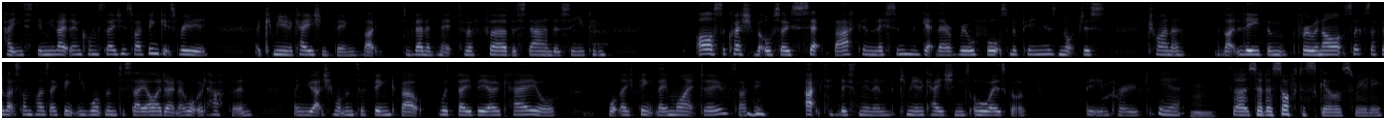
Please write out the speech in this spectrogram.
how you stimulate them conversations. So I think it's really a communication thing, like developing it to a further standard so you can ask the question but also set back and listen and get their real thoughts and opinions, not just trying to like lead them through an answer because I feel like sometimes I think you want them to say, "Oh, I don't know what would happen," when you actually want them to think about would they be okay or what they think they might do. So I think active listening and communication's always got to be improved. Yeah. Mm. So, so the softer skills really.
